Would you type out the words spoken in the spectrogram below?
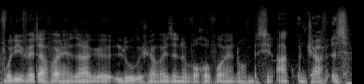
wo die Wettervorhersage logischerweise eine Woche vorher noch ein bisschen arg unscharf ist.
